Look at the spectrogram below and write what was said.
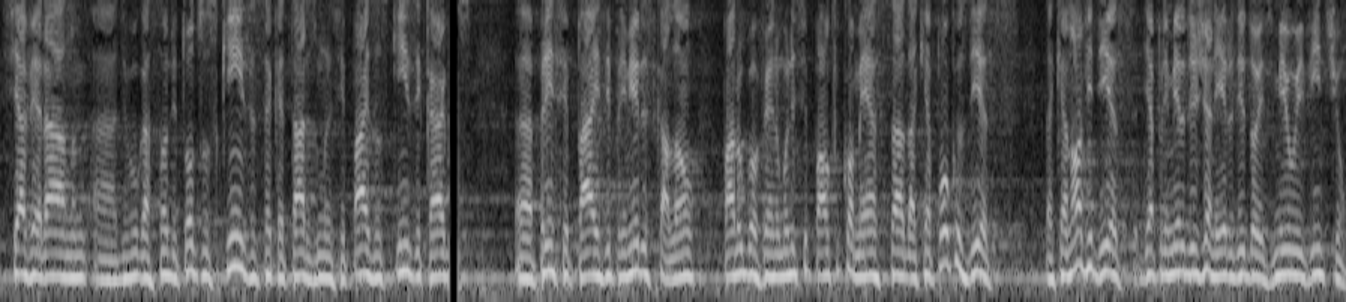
se haverá a divulgação de todos os 15 secretários municipais, os 15 cargos uh, principais de primeiro escalão para o governo municipal, que começa daqui a poucos dias, daqui a nove dias, dia 1 de janeiro de 2021.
